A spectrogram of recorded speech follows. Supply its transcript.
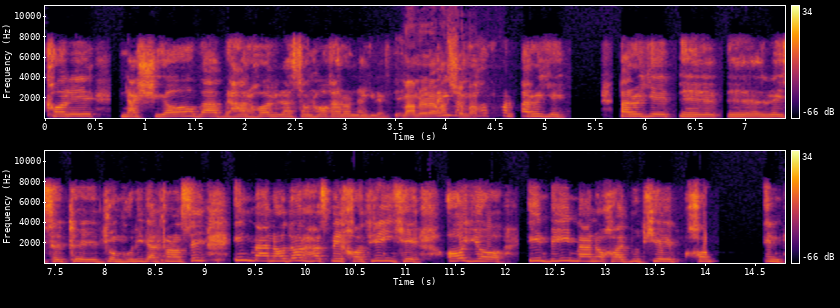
کار نشیا و به هر حال رسانه ها قرار نگرفته. ممنونم از شما. برای برای رئیس جمهوری در فرانسه این معنادار هست به خاطر اینکه آیا این به این معنا خواهد بود که این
